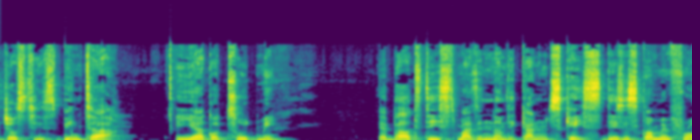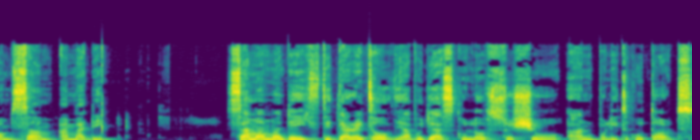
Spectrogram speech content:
Justice Binta Nyako told me about this Mazi Nnamdi Kanu's case. This is coming from Sam Amadi. Sam Amadi is the director of the Abuja School of Social and Political Thought.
